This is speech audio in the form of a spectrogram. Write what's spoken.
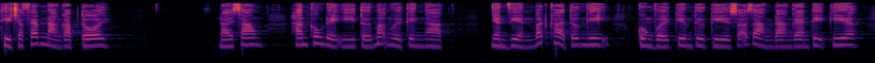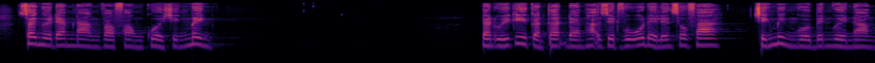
thì cho phép nàng gặp tôi. Nói xong, hắn không để ý tới mọi người kinh ngạc. Nhân viên bất khả tư nghị cùng với Kim Thư Kỳ rõ ràng đang ghen tị kia, xoay người đem nàng vào phòng của chính mình. Đoàn úy kỳ cẩn thận đem Hạ Duyệt Vũ để lên sofa, chính mình ngồi bên người nàng,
